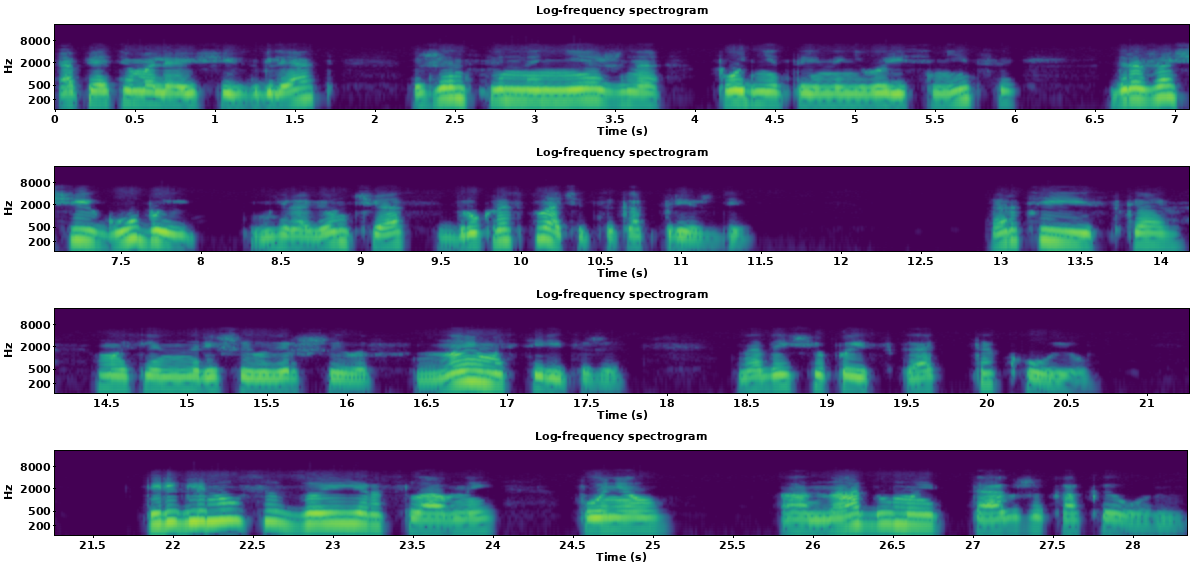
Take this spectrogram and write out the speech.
Опять умоляющий взгляд, женственно-нежно поднятые на него ресницы, дрожащие губы, не равен час, вдруг расплачется, как прежде. «Артистка», — мысленно решил Вершилов, — «ну и мастерица же, надо еще поискать такую». Переглянулся с Зоей Ярославной, понял, она думает так же, как и он.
